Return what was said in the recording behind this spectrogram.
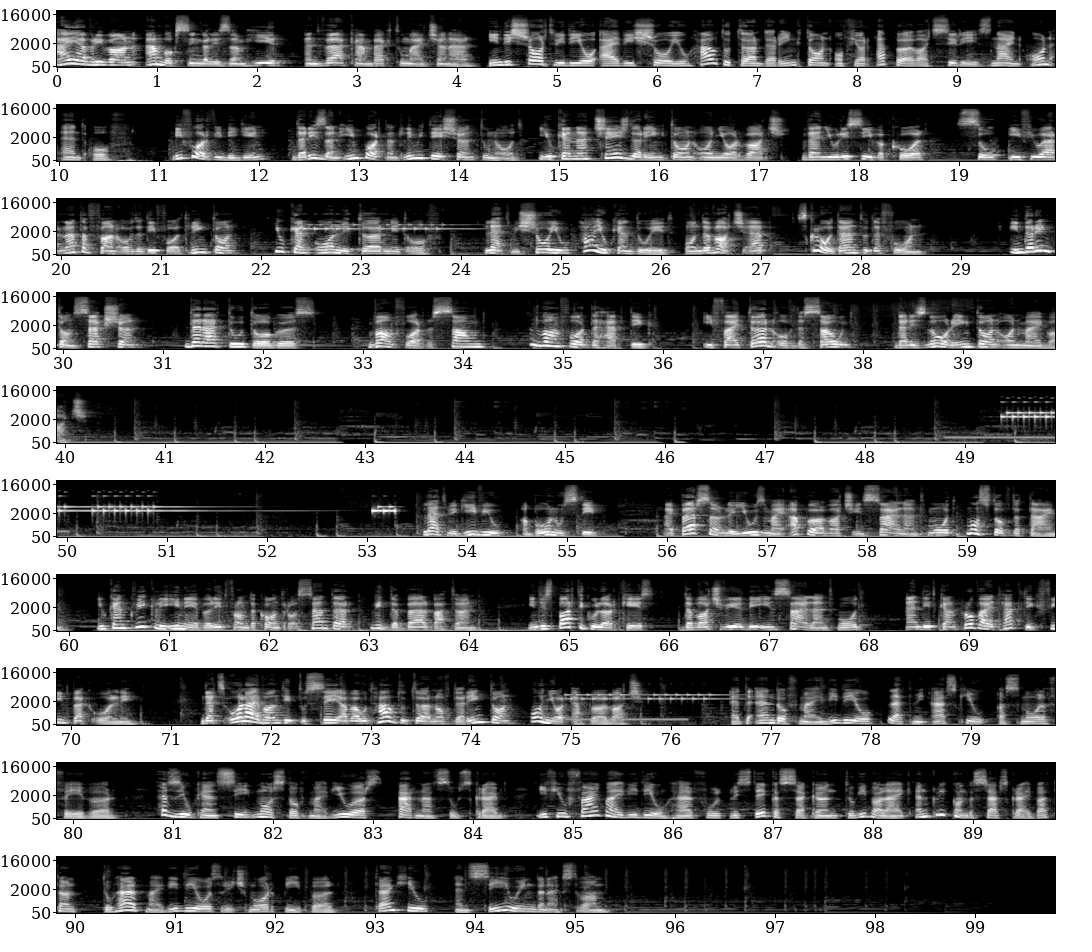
Hi everyone, Unboxingalism here and welcome back to my channel. In this short video I will show you how to turn the ringtone of your Apple Watch Series 9 on and off. Before we begin, there is an important limitation to note. You cannot change the ringtone on your watch when you receive a call, so if you are not a fan of the default ringtone, you can only turn it off. Let me show you how you can do it. On the watch app, scroll down to the phone in the ringtone section, there are two toggles, one for the sound and one for the haptic. If I turn off the sound, there is no ringtone on my watch. Let me give you a bonus tip. I personally use my Apple Watch in silent mode most of the time. You can quickly enable it from the control center with the bell button. In this particular case, the watch will be in silent mode and it can provide haptic feedback only. That's all I wanted to say about how to turn off the ringtone on your Apple Watch. At the end of my video, let me ask you a small favor. As you can see, most of my viewers are not subscribed. If you find my video helpful, please take a second to give a like and click on the subscribe button to help my videos reach more people. Thank you and see you in the next one.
